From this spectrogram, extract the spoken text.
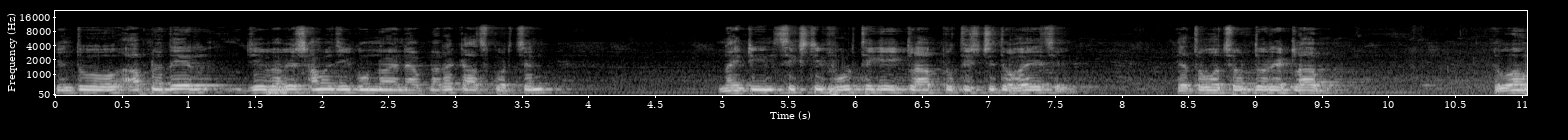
কিন্তু আপনাদের যেভাবে সামাজিক উন্নয়নে আপনারা কাজ করছেন নাইনটিন সিক্সটি ফোর থেকে এই ক্লাব প্রতিষ্ঠিত হয়েছে। এত বছর ধরে ক্লাব এবং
